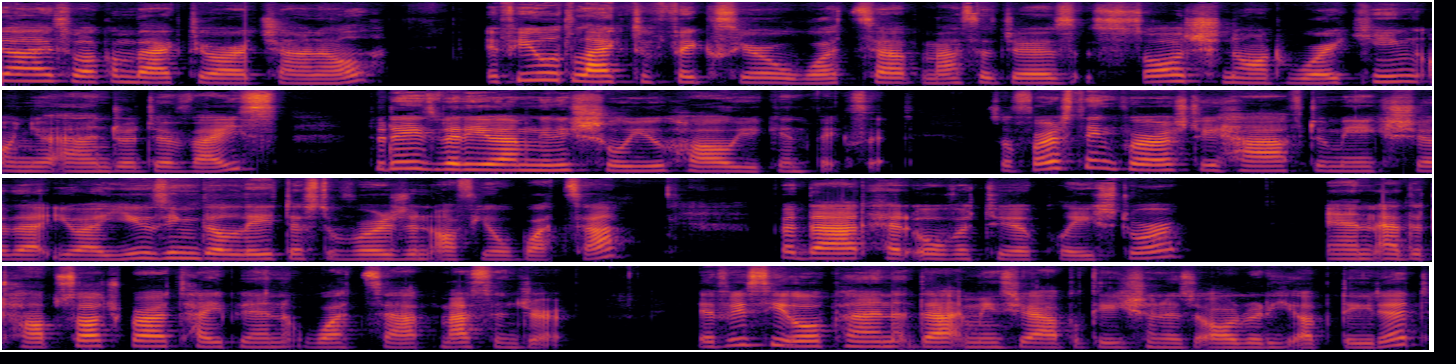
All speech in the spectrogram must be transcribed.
guys, welcome back to our channel. If you would like to fix your WhatsApp messages search not working on your Android device, today's video I'm going to show you how you can fix it. So first thing first, you have to make sure that you are using the latest version of your WhatsApp. For that, head over to your Play Store and at the top search bar type in WhatsApp Messenger. If you see open, that means your application is already updated,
